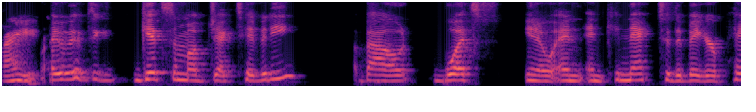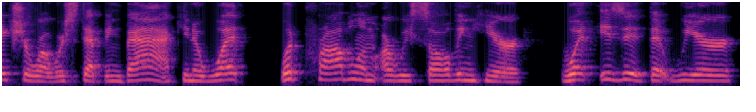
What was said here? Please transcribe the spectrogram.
Right. Right. We have to get some objectivity about what's, you know, and and connect to the bigger picture while we're stepping back. You know, what what problem are we solving here? What is it that we're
